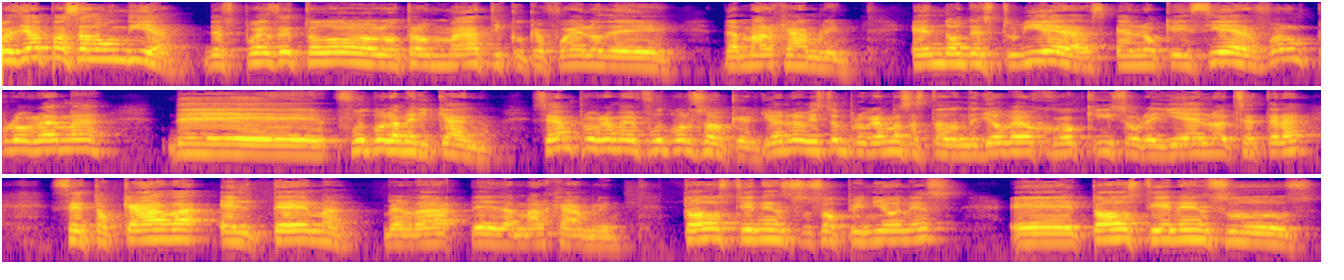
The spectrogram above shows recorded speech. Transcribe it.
Pues ya ha pasado un día después de todo lo traumático que fue lo de Damar Hamlin. En donde estuvieras, en lo que hicieras, fue un programa de fútbol americano, sea un programa de fútbol soccer. Yo lo he visto en programas hasta donde yo veo hockey sobre hielo, etcétera. Se tocaba el tema, ¿verdad? De Damar Hamlin. Todos tienen sus opiniones, eh, todos tienen sus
